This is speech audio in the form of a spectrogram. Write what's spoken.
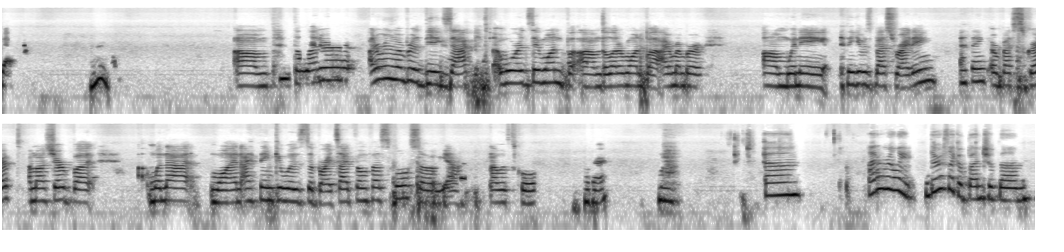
Yeah. Um, the letter, I don't remember the exact awards they won, but um, the letter won. But I remember um, winning. I think it was best writing. I think or best script. I'm not sure, but when that won, I think it was the Brightside Film Festival. So yeah, that was cool. Okay. Um, I don't really. There's like a bunch of them,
